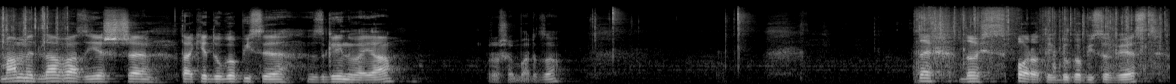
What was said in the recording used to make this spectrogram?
Mamy dla Was jeszcze takie długopisy z Greenwaya. Proszę bardzo. Też dość sporo tych długopisów jest.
